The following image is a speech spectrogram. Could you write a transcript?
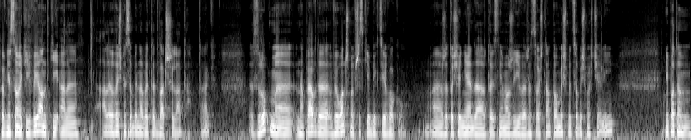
Pewnie są jakieś wyjątki, ale, ale weźmy sobie nawet te 2-3 lata, tak? Zróbmy naprawdę, wyłączmy wszystkie obiekcje wokół, e, że to się nie da, że to jest niemożliwe, że coś tam, pomyślmy, co byśmy chcieli i potem,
